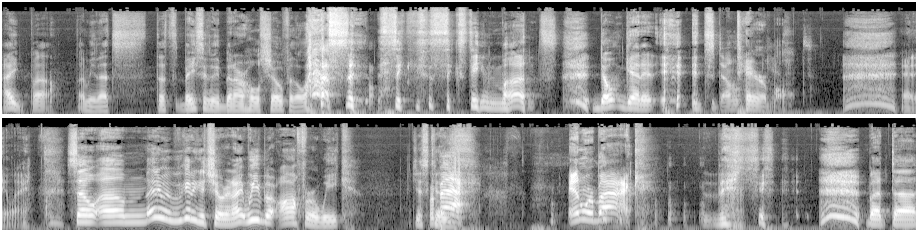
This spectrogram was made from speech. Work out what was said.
I well, I mean that's that's basically been our whole show for the last 16 months. Don't get it. It's Don't terrible. Anyway, so um, anyway, we've got a good show tonight. We've been off for a week. Just We're back. and we're back. but uh,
